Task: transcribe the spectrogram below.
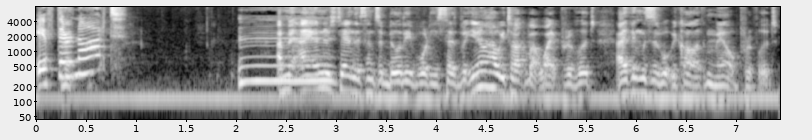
If they're not, I mean, I mm. understand the sensibility of what he says, but you know how we talk about white privilege? I think this is what we call like male privilege.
